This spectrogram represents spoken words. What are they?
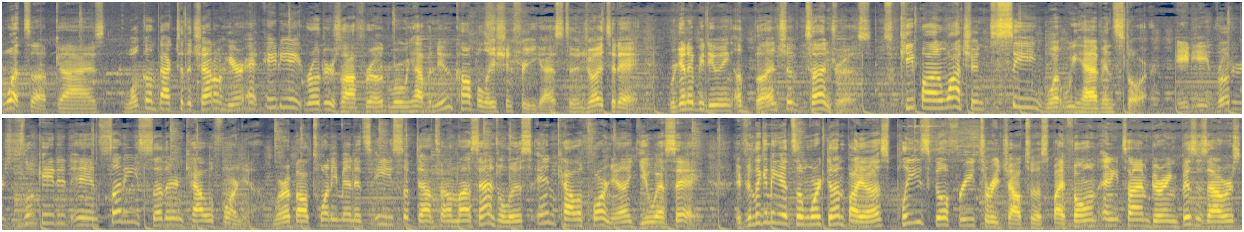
What's up guys? Welcome back to the channel here at 88 Rotors Off-Road where we have a new compilation for you guys to enjoy today. We're going to be doing a bunch of Tundras, so keep on watching to see what we have in store. 88 Rotors is located in sunny Southern California. We're about 20 minutes east of downtown Los Angeles in California, USA. If you're looking to get some work done by us, please feel free to reach out to us by phone anytime during business hours,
